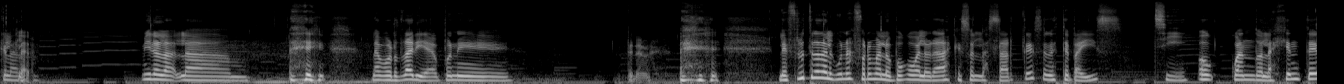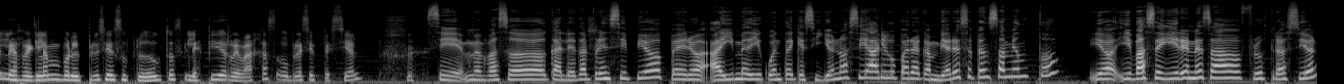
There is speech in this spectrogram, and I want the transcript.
claro. Claro. Mira, la, la, la bordaria pone... Espérame. ¿Le frustra de alguna forma lo poco valoradas que son las artes en este país? Sí. ¿O cuando la gente les reclama por el precio de sus productos y les pide rebajas o precio especial? Sí, me pasó caleta al principio, pero ahí me di cuenta que si yo no hacía algo para cambiar ese pensamiento, y, y va a seguir en esa frustración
